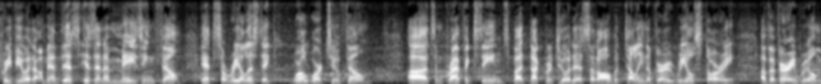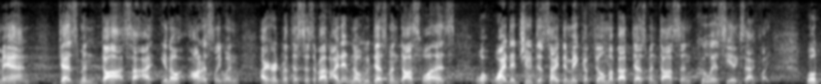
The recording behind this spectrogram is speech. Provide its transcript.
preview it. Oh, man, this is an amazing film. It's a realistic World War II film. Uh, some graphic scenes, but not gratuitous at all, but telling a very real story of a very real man, Desmond Doss. I, I- you know, honestly, when I heard what this is about, I didn't know who Desmond Doss was. Wh- Why did you decide to make a film about Desmond Doss, and who is he exactly? Well,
